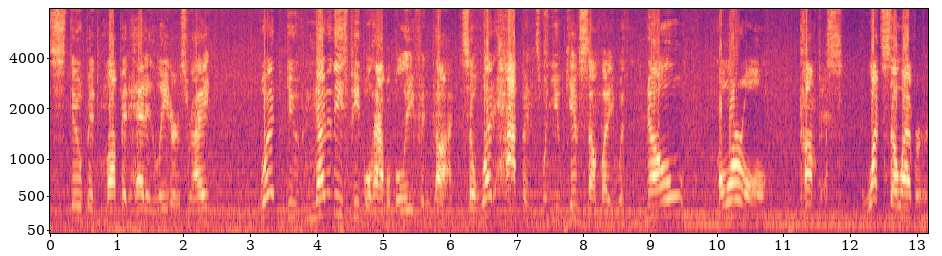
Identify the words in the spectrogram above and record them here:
stupid Muppet headed leaders, right? What do none of these people have a belief in God? So, what happens when you give somebody with no moral compass whatsoever,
